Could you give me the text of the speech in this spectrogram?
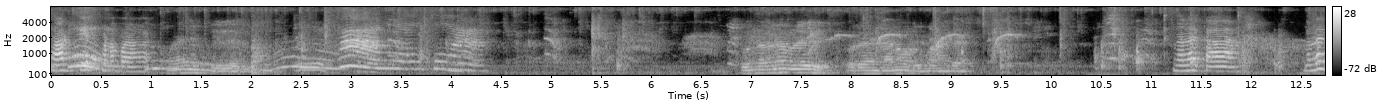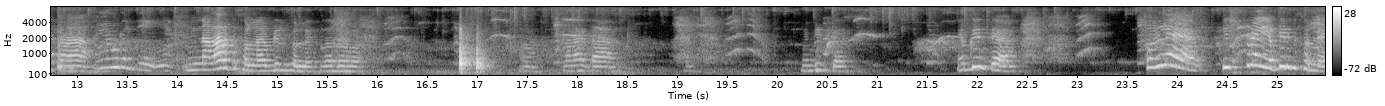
சாப்பிட்டு டேஸ்ட் பண்ண போறாங்க. நல்லா இருக்கா நல்லா இருக்கா நல்லா இருக்கு சொல்ல எப்படின்னு சொல்லு சொல்லுங்க நல்லா இருக்கா எப்படி இருக்க? எப்படி இருக்க? சொல்லு. ஃபிஷ் ஃப்ரை எப்படி இருக்கு சொல்லு?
